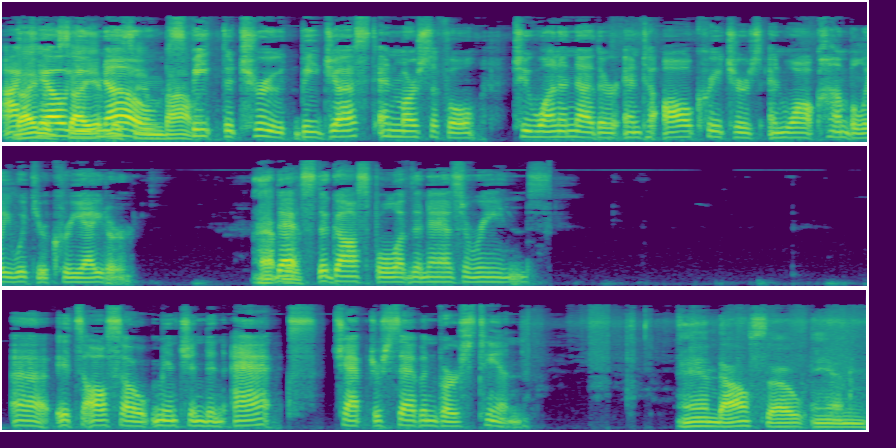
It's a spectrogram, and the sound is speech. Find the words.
I They tell you, no. Speak the truth. Be just and merciful to one another and to all creatures, and walk humbly with your Creator. That That's the gospel of the Nazarenes. Uh, it's also mentioned in Acts chapter 7, verse 10. and also in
